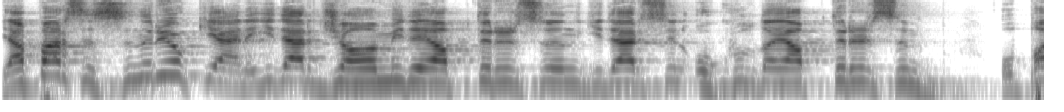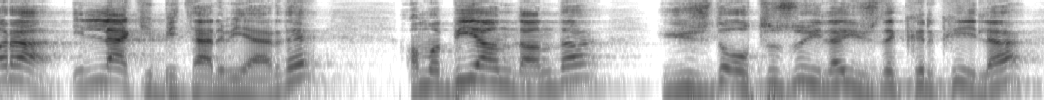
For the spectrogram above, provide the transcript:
Yaparsın sınır yok yani. Gider camide yaptırırsın, gidersin okulda yaptırırsın. O para illaki biter bir yerde. Ama bir yandan da yüzde otuzuyla yüzde kırkıyla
